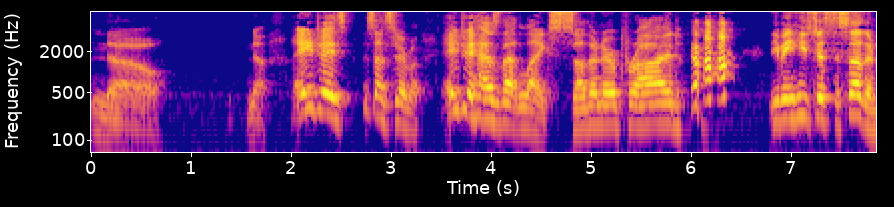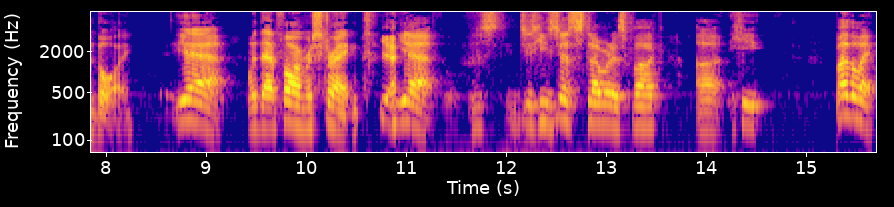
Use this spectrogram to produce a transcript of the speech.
no, no. AJ's this sounds terrible. AJ has that like Southerner pride. you mean he's just a Southern boy yeah, with that farmer strength? yeah. He's just, he's just stubborn as fuck. Uh, he. By the way,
